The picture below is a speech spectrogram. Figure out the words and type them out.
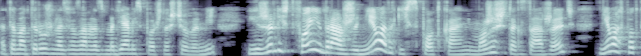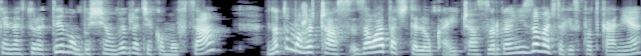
na tematy różne związane z mediami społecznościowymi. Jeżeli w Twojej branży nie ma takich spotkań, może się tak zdarzyć, nie ma spotkań, na które Ty mógłbyś się wybrać jako mówca, no to może czas załatać tę lukę i czas zorganizować takie spotkanie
